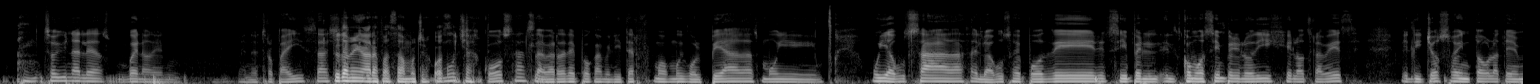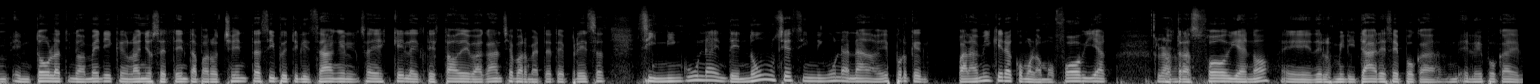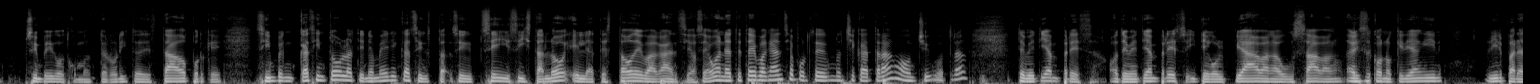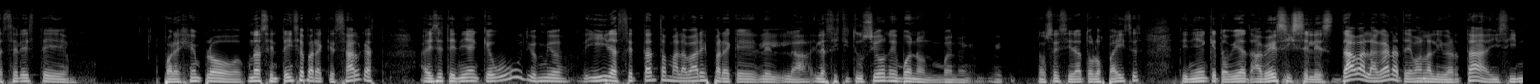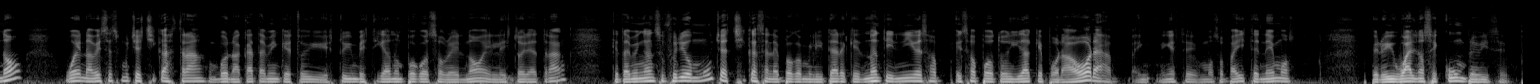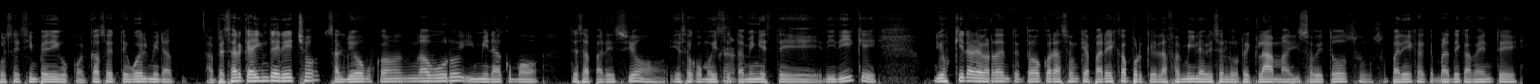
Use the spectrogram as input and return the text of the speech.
soy una de las, bueno, de, en nuestro país. Sasha, Tú también habrás pasado muchas cosas. Muchas cosas, la verdad, en la época militar fuimos muy golpeadas, muy muy abusadas, el abuso de poder, siempre, el- el- como siempre lo dije la otra vez, el dichoso en todo, en todo Latinoamérica en los años 70 para 80 siempre utilizaban el, ¿sabes qué? el estado de vagancia para meterte presas sin ninguna denuncia, sin ninguna nada, es porque para mí que era como la homofobia, Claro. la transfobia, ¿no? Eh, de los militares, época, en la época del, siempre digo como terrorista de Estado, porque siempre, casi en toda Latinoamérica se, se, se- se instaló el atestado de vagancia. O sea, bueno, el atestado de vagancia por ser una chica trans o un chico trans, te metían presa, o te metían preso y te golpeaban, abusaban. A veces cuando querían ir, ir para hacer este por ejemplo, una sentencia para que salgas, a veces tenían que, uh, Dios mío, ir a hacer tantos malabares para que le- la- las instituciones, bueno, bueno, no sé si era todos los países, tenían que todavía, a ver si se les daba la gana, te daban la libertad, y si no, bueno, a veces muchas chicas trans, bueno, acá también que estoy estoy investigando un poco sobre, ¿no?, en la historia trans, que también han sufrido muchas chicas en la época militar que no han tenido esa, esa oportunidad que por ahora en este hermoso país tenemos pero igual no se cumple, dice. Pues siempre digo, con el caso de Tehuel, mira, a pesar que hay un derecho, salió buscando un laburo y mira cómo desapareció. Y eso como dice Claro. también este Didi, que Dios quiera de verdad entre todo corazón que aparezca porque la familia a veces lo reclama y sobre todo su, su pareja que prácticamente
